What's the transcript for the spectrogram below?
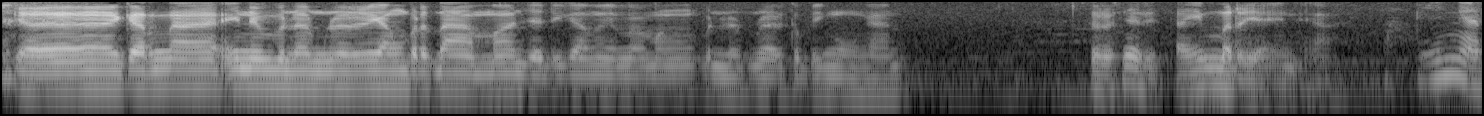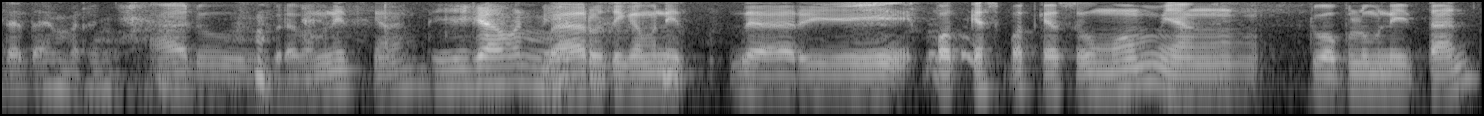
Ya, karena ini benar-benar yang pertama jadi kami memang benar-benar kebingungan. Seharusnya di timer ya ini ya? Ini ada timernya. Aduh berapa menit sekarang? Tiga menit. Baru tiga menit. Dari podcast podcast umum yang 20 menitan.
